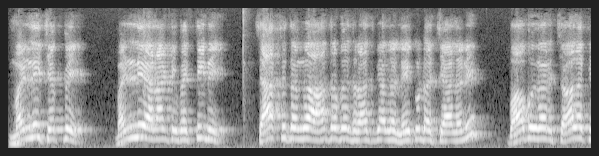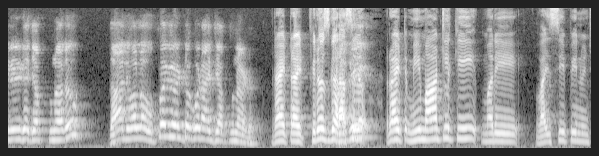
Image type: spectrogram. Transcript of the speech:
మళ్ళీ చెప్పి మళ్ళీ అలాంటి వ్యక్తిని శాశ్వతంగా ఆంధ్రప్రదేశ్ రాజకీయాల్లో లేకుండా చేయాలని బాబు గారు చాలా క్లియర్గా చెప్తున్నారు. దానివల్ల ఉపయోగం ఏంటో కూడా ఆయన చెప్తున్నాడు. రైట్ రైట్ ఫిరోజ్ గారు అసలు రైట్ మీ మాటలకి మరి వైసీపీ నుంచి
